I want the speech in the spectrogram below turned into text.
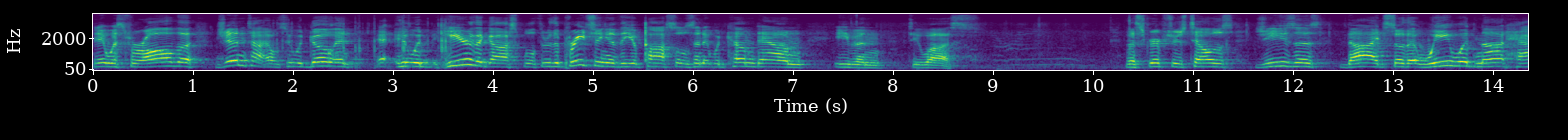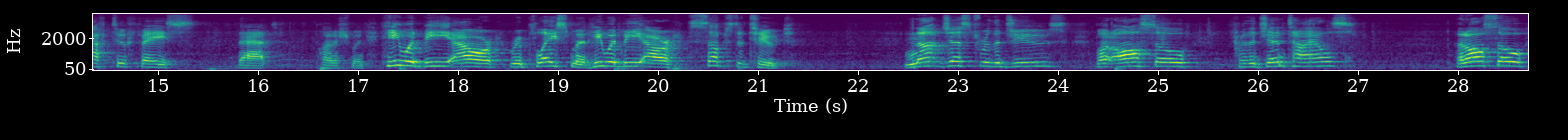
It was for all the Gentiles who would go and eh, who would hear the gospel through the preaching of the apostles, and it would come down even to us. The scriptures tell us Jesus died so that we would not have to face that punishment. He would be our replacement, He would be our substitute, not just for the Jews, but also for the Gentiles and also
